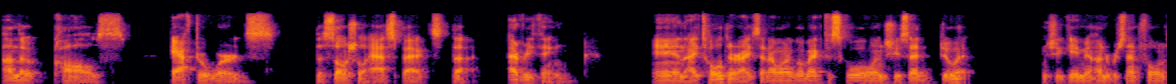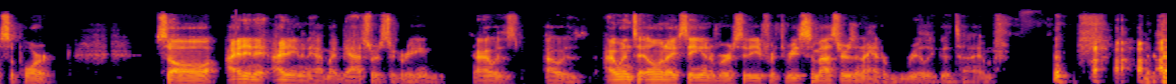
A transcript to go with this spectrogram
on the calls, afterwards, the social aspects, the everything. And I told her, I said, I want to go back to school. And she said, do it. And she gave me 100% full support. So I didn't, I didn't even have my bachelor's degree. I was, I was, I went to Illinois State University for three semesters and I had a really good time. I,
